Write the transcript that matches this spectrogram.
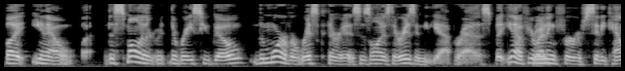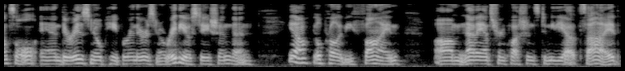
But, you know, the smaller the race you go, the more of a risk there is, as long as there is a media apparatus. But, you know, if you're Right. running for city council and there is no paper and there is no radio station, then, you know, you'll probably be fine um, not answering questions to media outside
